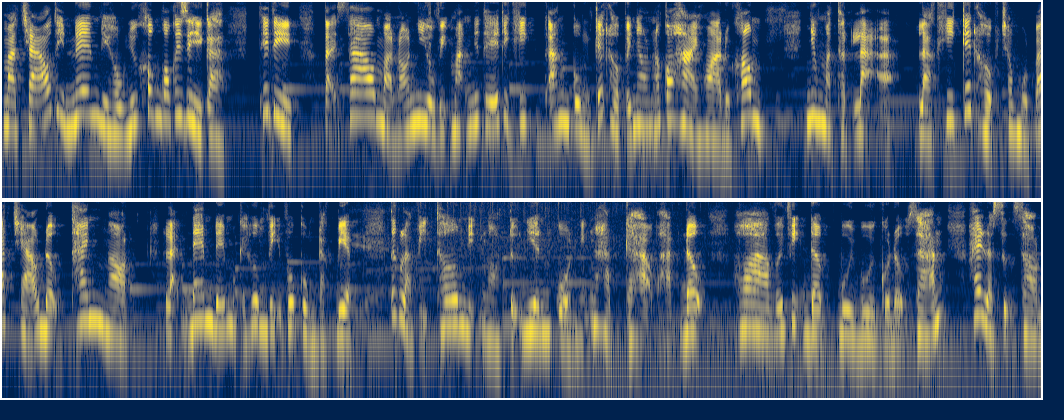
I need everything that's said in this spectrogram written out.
Mà cháo thì nêm thì hầu như không có cái gì cả thế thì tại sao mà nó nhiều vị mặn như thế? Thì khi ăn cùng kết hợp với nhau nó có hài hòa được không? Nhưng mà thật lạ là khi kết hợp trong một bát cháo đậu thanh ngọt lại đem đến một cái hương vị vô cùng đặc biệt. Tức là vị thơm, vị ngọt tự nhiên của những hạt gạo, hạt đậu hòa với vị đậm bùi bùi của đậu rán hay là sự giòn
